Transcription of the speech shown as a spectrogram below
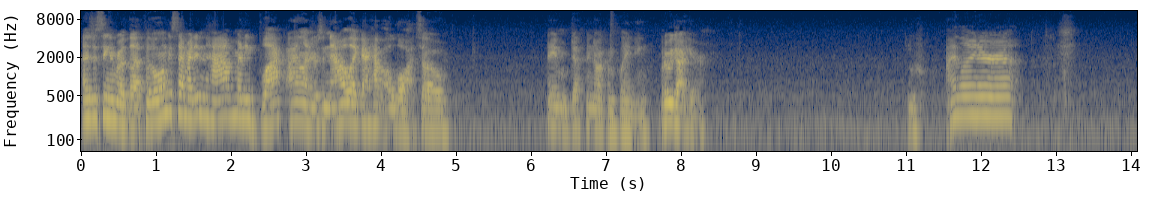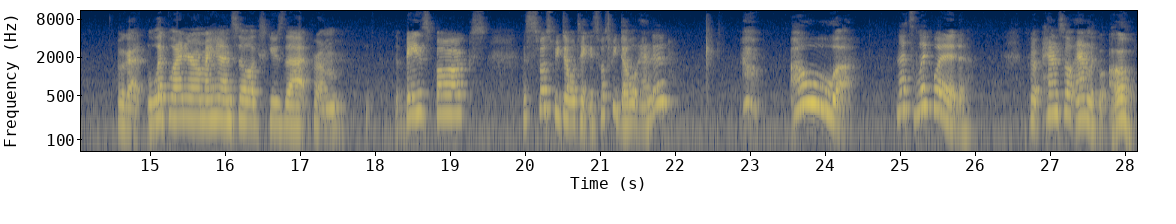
I was just thinking about that. For the longest time, I didn't have many black eyeliners, and now, like, I have a lot, so I am definitely not complaining. What do we got here? Ooh, eyeliner. Oh, we got lip liner on my hand, so excuse that from the base box. This is supposed to be double take. It's supposed to be double-ended? oh, that's liquid. So pencil and liquid. Oh,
